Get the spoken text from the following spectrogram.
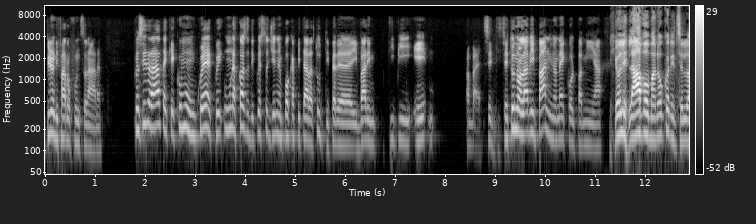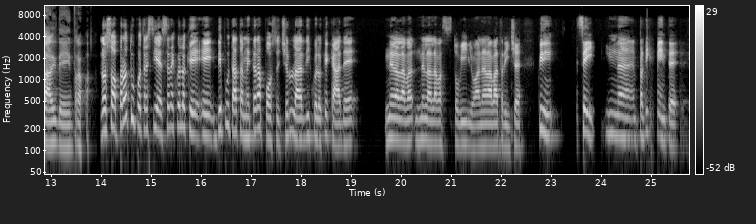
prima di farlo funzionare. Considerate che comunque una cosa di questo genere può capitare a tutti per eh, i vari tipi e Vabbè, senti, se tu non lavi i panni non è colpa mia. Io li lavo, ma non con i cellulari dentro. Lo so, però tu potresti essere quello che è deputato a mettere a posto il cellulare di quello che cade nella, lava, nella lavastoviglio, nella lavatrice. Quindi sei in, praticamente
